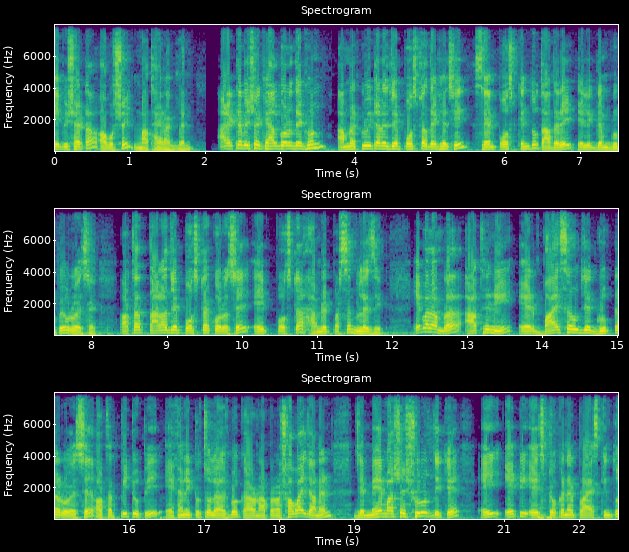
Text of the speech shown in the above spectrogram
এই বিষয়টা অবশ্যই মাথায় রাখবেন। আরেকটা বিষয় খেয়াল করে দেখুন, আমরা টুইটারে যে পোস্টটা দেখেছি সেম পোস্ট কিন্তু তাদের এই টেলিগ্রাম গ্রুপেও রয়েছে। অর্থাৎ তারা যে পোস্টটা করেছে, এই পোস্টটা হান্ড্রেড পার্সেন্ট লেজিট এবার আমরা আথেনি এর বাইসেল যে গ্রুপটা রয়েছে, অর্থাৎ পিটুপি এখানে একটু চলে আসব, কারণ আপনারা সবাই জানেন যে মে মাসের শুরুর দিকে এই এটিএস টোকেনের প্রাইস কিন্তু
